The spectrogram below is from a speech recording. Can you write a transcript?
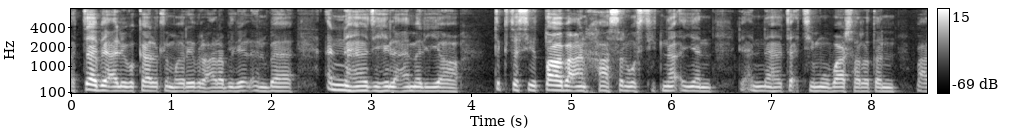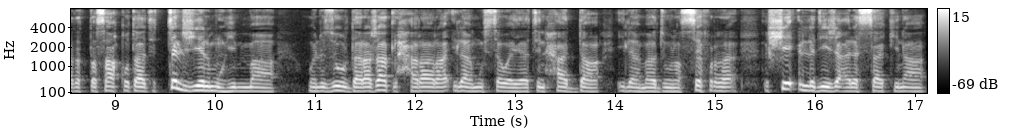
التابعة لوكالة المغرب العربي للأنباء أن هذه العملية تكتسي طابعا خاصا واستثنائيا لأنها تأتي مباشرة بعد التساقطات الثلجية المهمة ونزول درجات الحرارة إلى مستويات حادة إلى ما دون الصفر الشيء الذي جعل الساكنة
